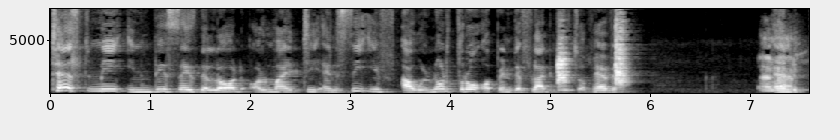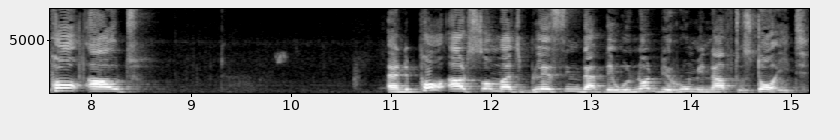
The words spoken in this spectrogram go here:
Test me in this, says the Lord Almighty, and see if I will not throw open the floodgates of heaven Amen. and pour out and pour out so much blessing that there will not be room enough to store it.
